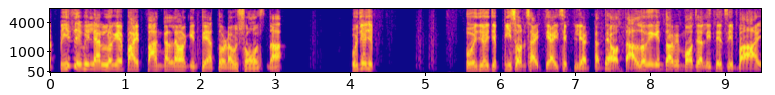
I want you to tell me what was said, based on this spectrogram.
আর পিসি বিলিয়ার লগে ভাই পাঙ্গাল নেওয়া কিন্তু এতটাও সহজ না। ওই যে ওই যে ওই যে পিছন সাইড দিয়ে আইছে প্লেয়ারটা দেওয়া তার লগে কিন্তু আমি মজা নিতেছি ভাই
